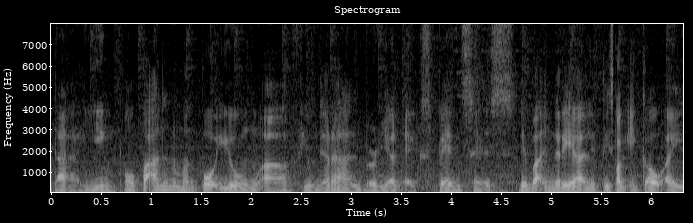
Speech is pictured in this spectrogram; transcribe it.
dying? O paano naman po yung ah, funeral, burial expenses? Di ba in reality, pag ikaw ay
